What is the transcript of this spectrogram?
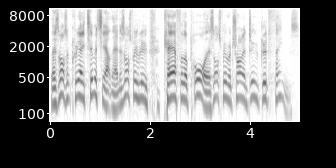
There's lots of creativity out there. There's lots of people who care for the poor. There's lots of people trying to do good things.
